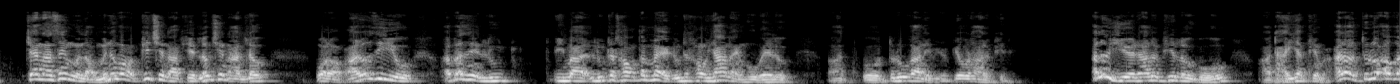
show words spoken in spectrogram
။ကျန်တာစိတ်ဝင်တော့မင်းတို့ကဖြစ်ချင်တာဖြစ်လုပ်ချင်တာလုပ်ဘောတော့ငါတို့စီကိုအပတ်စဉ်လူ ဒီမှာလူတစ်ထောင်သက်မဲ့လူတစ်ထောင်ရနိုင်မှုပဲလို့ဟိုသူတို့ကနေပြီးတော့ပြောထားလို့ဖြစ်တယ်။အဲ့လိုရည်ရထားလို့ဖြစ်လို့ကိုအာဒါကြီးကဖြစ်မှာအဲ့တော့သူတို့အောက်က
